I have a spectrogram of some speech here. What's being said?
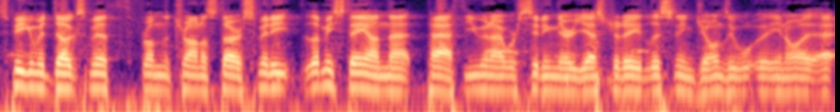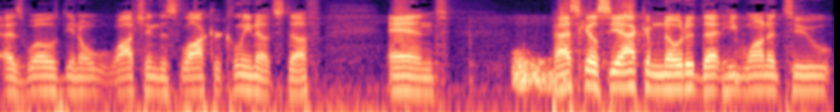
Speaking with Doug Smith from the Toronto Star, Smitty, let me stay on that path. You and I were sitting there yesterday, listening, Jonesy, you know, as well, you know, watching this locker cleanout stuff, and Pascal Siakam noted that he wanted to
